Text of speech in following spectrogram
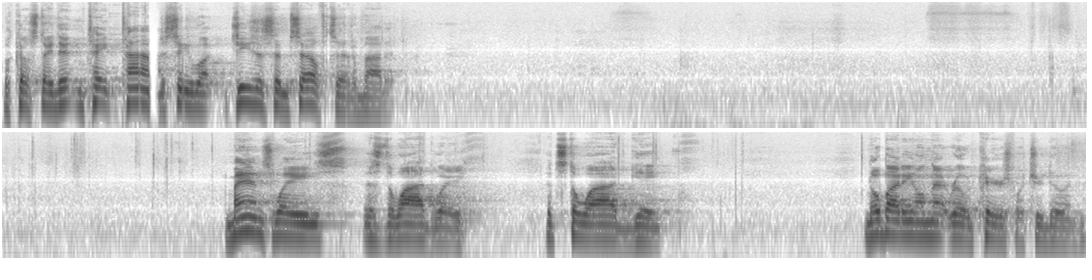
Because they didn't take time to see what Jesus himself said about it. Man's ways is the wide way, it's the wide gate. Nobody on that road cares what you're doing.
